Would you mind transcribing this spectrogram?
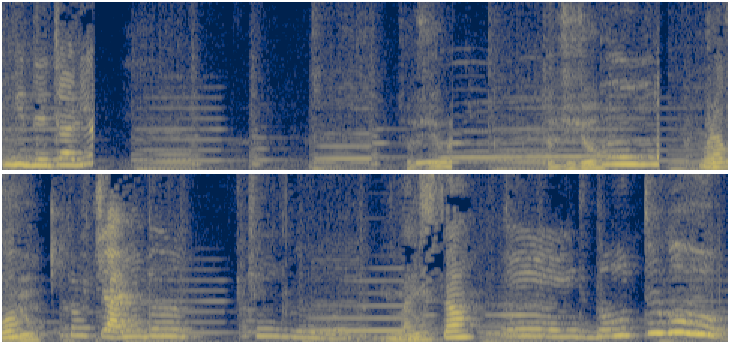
이게 내 자리야? 접시 좀 접시 줘? 뭐라고? 접시 줘? 혹시 안도 친구는 뭐야? 줘? 맛있어? 음 너무 뜨거워.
